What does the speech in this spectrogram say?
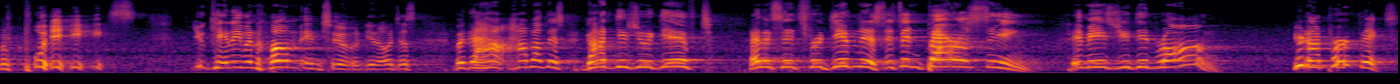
please. You can't even hum in tune, you know, just, but how, how about this? God gives you a gift, and it's, it's forgiveness. It's embarrassing. It means you did wrong. You're not perfect.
